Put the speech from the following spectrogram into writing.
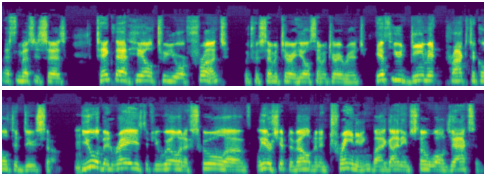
that's the message says, take that hill to your front, which was Cemetery Hill, Cemetery Ridge, if you deem it practical to do so. Mm-hmm. You have been raised, if you will, in a school of leadership development and training by a guy named Stonewall Jackson,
